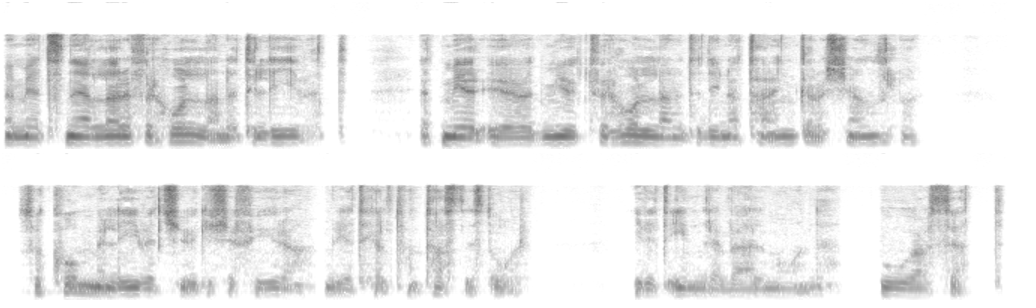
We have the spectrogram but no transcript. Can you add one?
Men med ett snällare förhållande till livet, ett mer ödmjukt förhållande till dina tankar och känslor, så kommer livet 2024 bli ett helt fantastiskt år i ditt inre välmående oavsett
